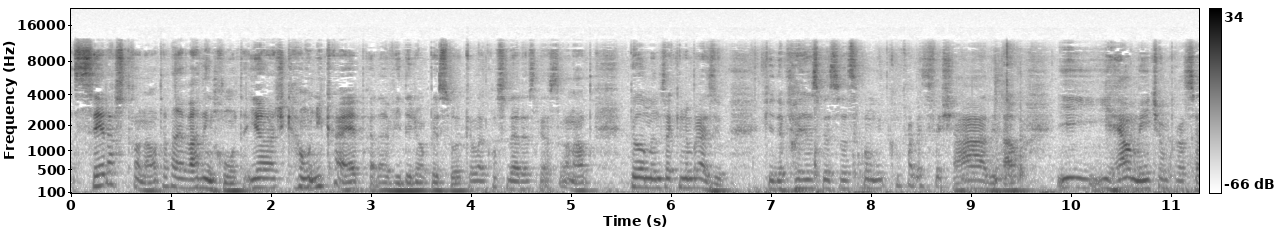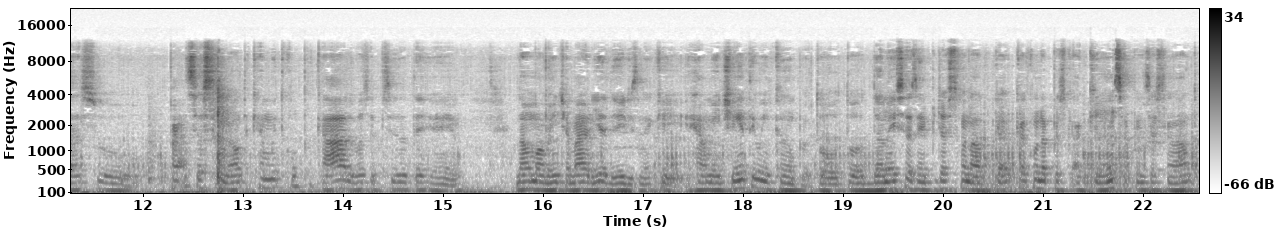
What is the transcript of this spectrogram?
ser astronauta é levado em conta. E eu acho que é a única época da vida de uma pessoa que ela considera ser astronauta, pelo menos aqui no Brasil. Que depois as pessoas ficam muito com a cabeça fechada e tal. E, e realmente é um processo para ser astronauta que é muito complicado. Você precisa ter normalmente a maioria deles, né, que realmente entram em campo. Eu tô, tô dando esse exemplo de astronauta, porque, porque quando a, a criança pensa em astronauta,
